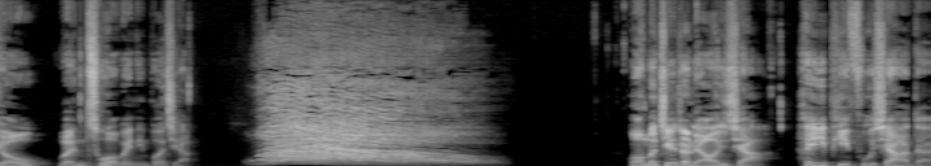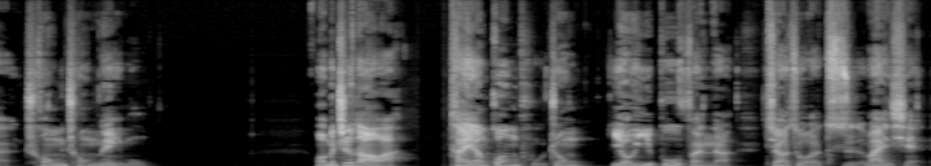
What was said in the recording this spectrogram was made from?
由文措为您播讲。我们接着聊一下黑皮肤下的重重内幕。我们知道啊，太阳光谱中有一部分呢叫做紫外线，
